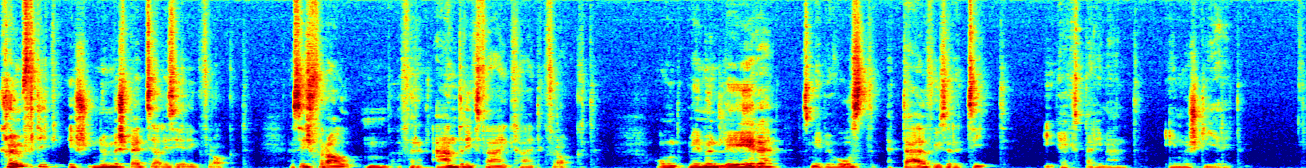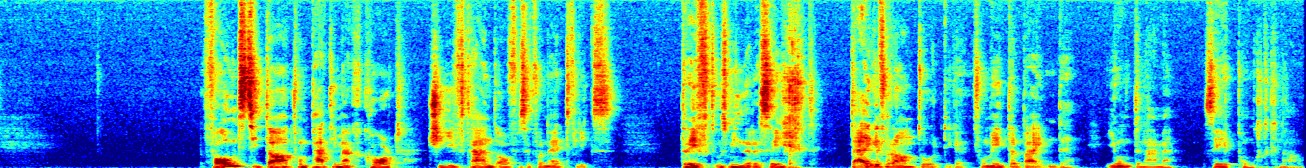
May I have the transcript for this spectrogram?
Künftig ist nicht mehr Spezialisierung gefragt. Es ist vor allem Veränderungsfähigkeit gefragt. Und wir müssen lernen, dass wir bewusst einen Teil unserer Zeit in Experiment investieren. Folgendes Zitat von Patty McCord, Chief Talent Officer von Netflix, trifft aus meiner Sicht die Eigenverantwortung von Mitarbeitenden in Unternehmen sehr punktgenau.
